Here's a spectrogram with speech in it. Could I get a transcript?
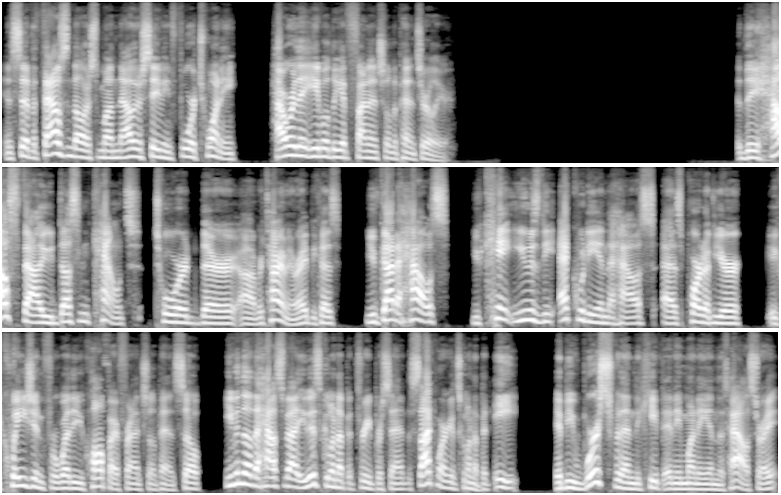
instead of $1,000 a month, now they're saving 420. How are they able to get financial independence earlier? The house value doesn't count toward their uh, retirement, right? Because you've got a house, you can't use the equity in the house as part of your equation for whether you qualify for financial independence. So even though the house value is going up at 3%, the stock market's going up at 8, it'd be worse for them to keep any money in this house, right?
